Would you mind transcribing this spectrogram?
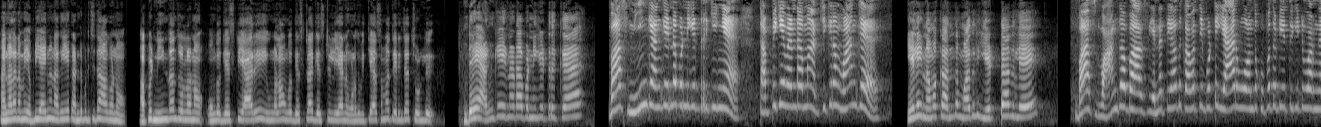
அதனால நம்ம எப்படி ஆயினும் நகையை கண்டுபிடிச்சு தான் ஆகணும். அப்படி நீ தான் சொல்லணும். உங்க கெஸ்ட் யாரு? இவங்களாம் உங்க கெஸ்டா கெஸ்ட் இல்லையான்னு. உனக்கு வித்தியாசமா தெரிஞ்சா சொல்லு. டே அங்க என்னடா பண்ணிக்கிட்டு இருக்க? பாஸ் நீங்க அங்க என்ன பண்ணிக்கிட்டு இருக்கீங்க? தப்பிக்க வேண்டாமா? சீக்கிரம் வாங்க. இலை நமக்கு அந்த மாதிரி எட்டாதுலே. பாஸ் வாங்க பாஸ். என்னத்தையாவது கவத்தி போட்டு யாருவோம் அந்த குப்பை தொட்டியை தூக்கிட்டு வாங்க?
